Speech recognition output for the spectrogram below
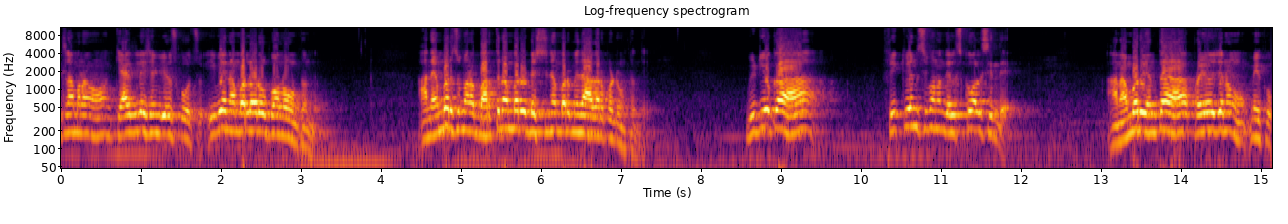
ఇట్లా మనం క్యాలిక్యులేషన్ చేసుకోవచ్చు. ఇవే నంబర్ల రూపంలో ఉంటుంది. ఆ నెంబర్స్ మన బర్త్ నెంబరు డెస్టి నెంబర్ మీద ఆధారపడి ఉంటుంది. వీటి యొక్క ఫ్రీక్వెన్సీ మనం తెలుసుకోవాల్సిందే. ఆ నంబరు ఎంత ప్రయోజనం మీకు?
